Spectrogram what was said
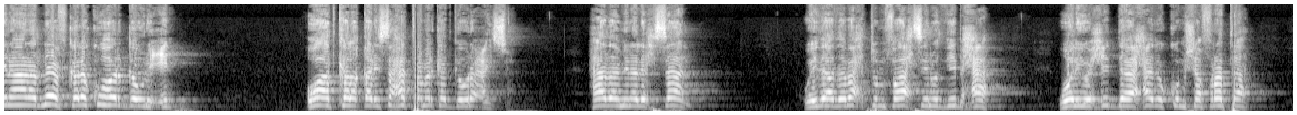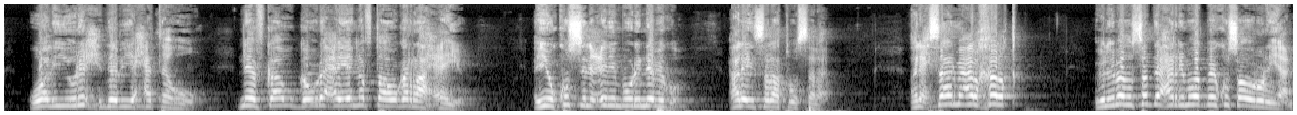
inaanad neef kale ku hor gowricin oo aad kala qariso xataa markaad gowracayso hada min alixsaan waida dabaxtum faaxsinu dibxa waliyuxida axadukum shafratah waliyurix dabiixatahu neefkaa uu gowracaya naftaa uga raaxeeyo ayuu ku silcinin buuhi nebigu calayhi salaatu wasalaam alixsaan maca alkhalq culimadu saddex arrimood bay ku soo ururiyaan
